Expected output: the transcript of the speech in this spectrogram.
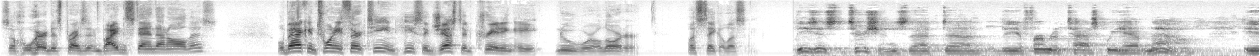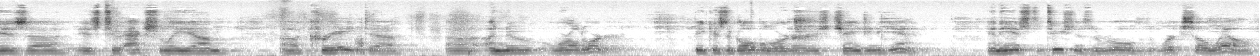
So, where does President Biden stand on all this? Well, back in 2013, he suggested creating a new world order. Let's take a listen. These institutions that uh, the affirmative task we have now is, uh, is to actually um, uh, create uh, uh, a new world order because the global order is changing again. And the institutions and rules that work so well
